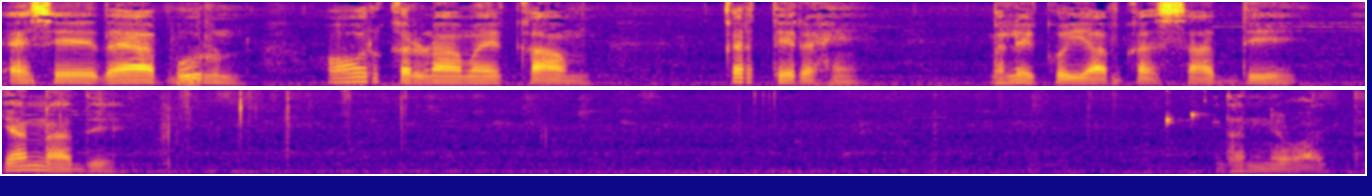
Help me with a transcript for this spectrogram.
ऐसे दयापूर्ण और करुणामय काम करते रहें। भले कोई आपका साथ दे या ना दे। धन्यवाद।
